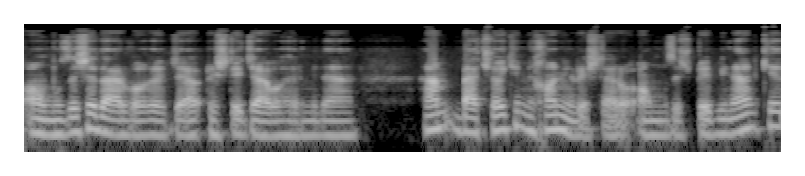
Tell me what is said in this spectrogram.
آموزش در واقع رشته جواهر میدن هم بچههایی که می‌خوان این رشته رو آموزش ببینن که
